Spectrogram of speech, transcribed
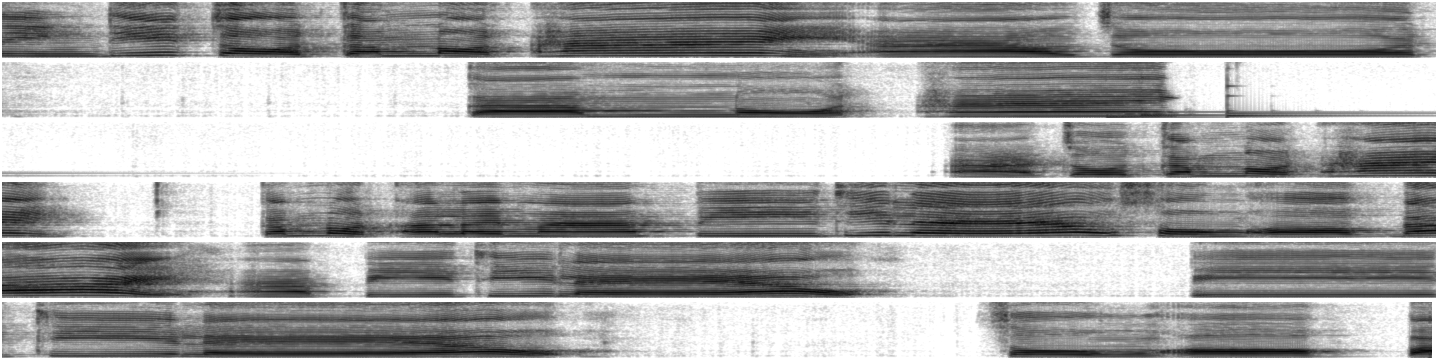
สิ่งที่โจทย์กำหนดให้ อ้าวโจทย์กำหนดให้ อ่าโจทย์กำหนดให้กำหนดอะไรมาปีที่แล้วส่งออกได้ อ่าปีที่แล้ว ปีที่แล้ว ส่งออกไป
